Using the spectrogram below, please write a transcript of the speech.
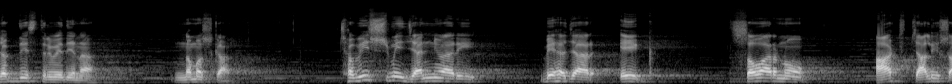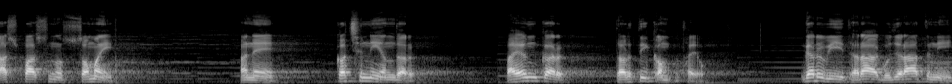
જગદીશ ત્રિવેદીના નમસ્કાર. છવ્વીસમી જાન્યુઆરી બે હજાર એક, સવારનો આઠ ચાલીસ આસપાસનો સમય અને કચ્છની અંદર ભયંકર ધરતીકંપ થયો. ગરવી ધરા ગુજરાતની,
